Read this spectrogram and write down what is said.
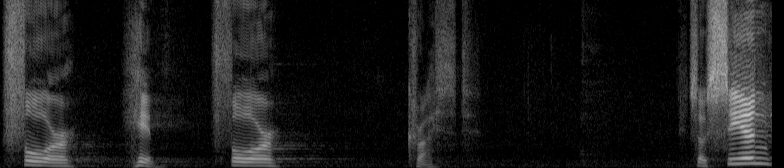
for him, for Christ. So sin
